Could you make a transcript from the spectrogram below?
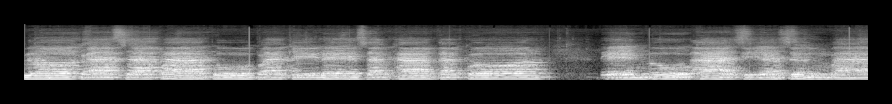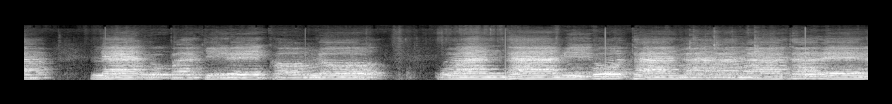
โลกัสสะภาปูปกิเลสังฆาตโก เป็นผู้ฆ่าเสียซึ่งบาปและอุปกิเลสของโลก วันทามิพุทธังอามาทะเรน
